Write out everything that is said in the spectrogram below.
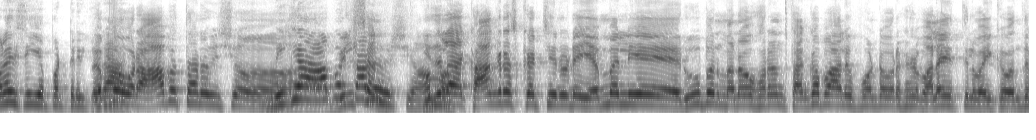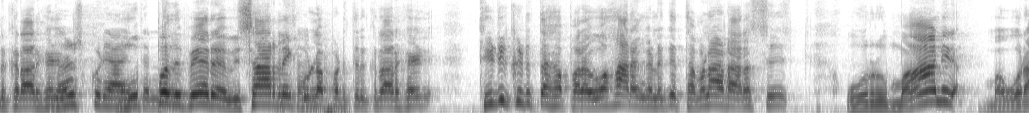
கொலை செய்யப்பட்டிருக்கிறார். ஒரு ஆபத்தான விஷயம். மிக ஆபத்தான. விஷயம். இதுல காங்கிரஸ் கட்சியினுடைய எம்எல்ஏ ரூபன் மனோகரன் தங்கபாலு போன்றவர்கள் வலயத்தில் வைக்க வந்திருக்கிறார்கள். முப்பது பேர் விசாரணைக்கு உள்ளப்படுத்திருக்கிறார்கள் திடுக்கிடுத்தக பல விவகாரங்களுக்கு தமிழ்நாடு அரசு ஒரு மாநில ஒரு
